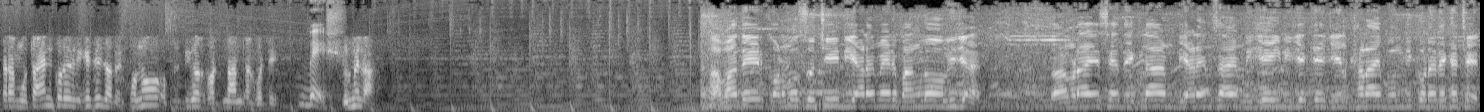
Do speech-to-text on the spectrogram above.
তারা মোতায়েন করে রেখেছে যাতে কোনো প্রতিকর ঘটনা না ঘটে। বেশ। রুমেলা আমাদের কর্মসূচি ডিআরএম এর বাংলো অভিযান। তো আমরা এসে দেখলাম ডিআরএম সাহেব নিজেই নিজেকে জেলখানায় বন্দি করে রেখেছেন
